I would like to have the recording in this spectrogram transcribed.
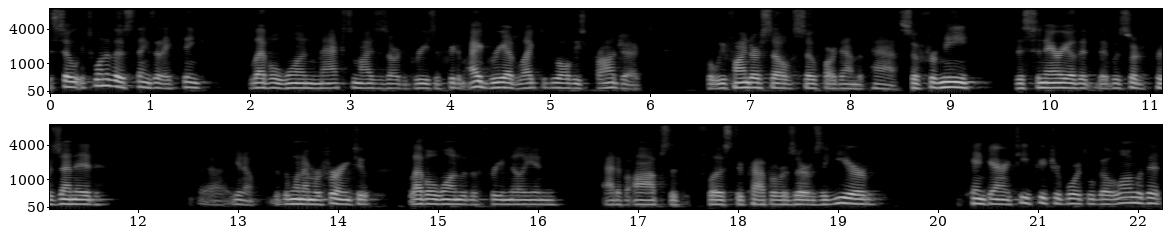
so it's one of those things that I think level one maximizes our degrees of freedom. I agree, I'd like to do all these projects, but we find ourselves so far down the path. So for me, the scenario that, that was sort of presented, uh, you know, the one I'm referring to, level one with the 3 million out of ops that flows through capital reserves a year. Can't guarantee future boards will go along with it,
